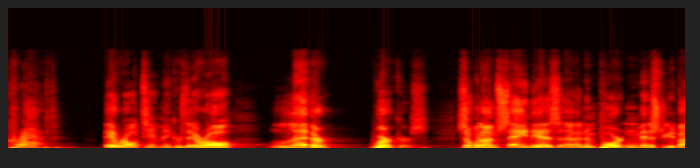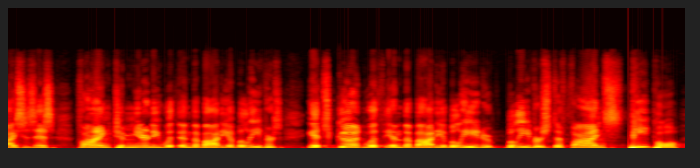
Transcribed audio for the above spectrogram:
craft. They were all tent makers, they were all leather workers. So, what I'm saying is, uh, an important ministry advice is this find community within the body of believers. It's good within the body of believer, believers to find people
